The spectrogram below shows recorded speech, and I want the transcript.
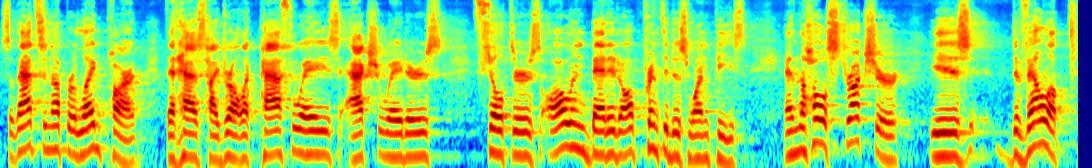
So that's an upper leg part that has hydraulic pathways, actuators, filters, all embedded, all printed as one piece. And the whole structure is developed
